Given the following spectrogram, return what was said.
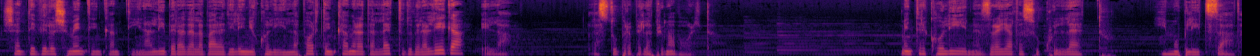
Scende velocemente in cantina, libera dalla bara di legno Colin, la porta in camera da letto dove la lega e la la stupra per la prima volta. Mentre Colleen è sdraiata su quel letto, immobilizzata,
